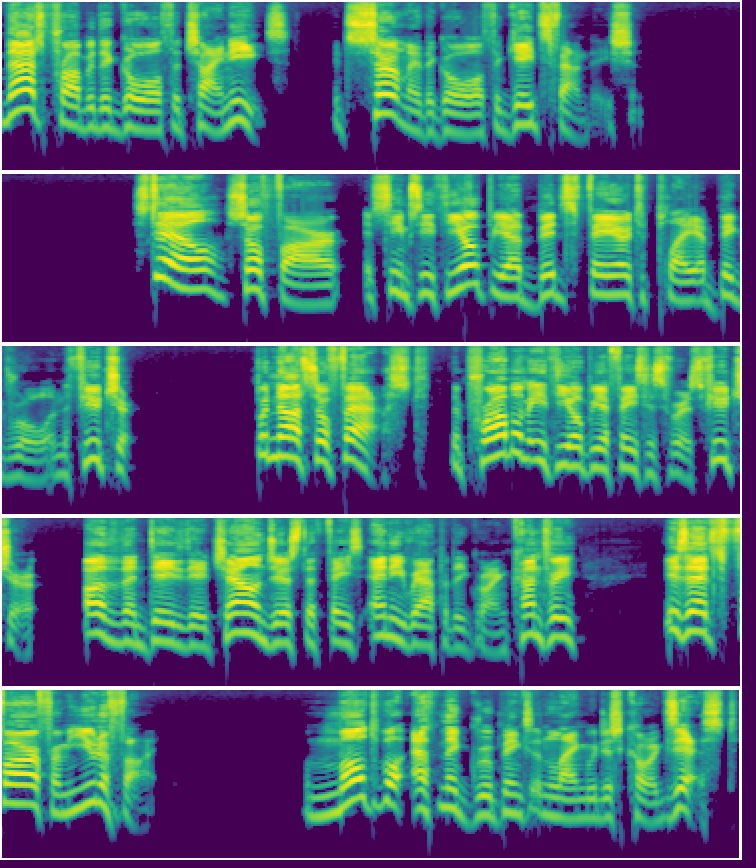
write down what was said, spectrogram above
That's probably the goal of the Chinese. It's certainly the goal of the Gates Foundation. Still, so far, it seems Ethiopia bids fair to play a big role in the future. But not so fast. The problem Ethiopia faces for its future, other than day to day challenges that face any rapidly growing country, is that it's far from unified. Multiple ethnic groupings and languages coexist.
